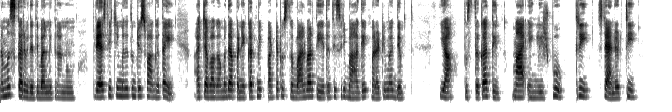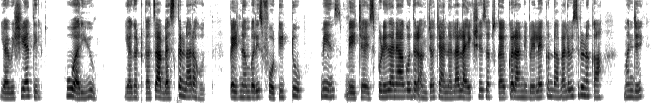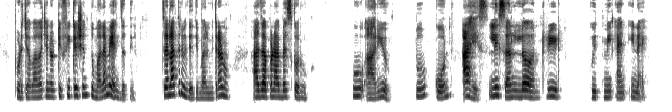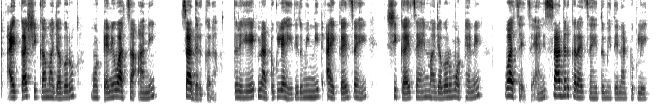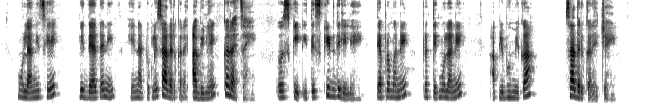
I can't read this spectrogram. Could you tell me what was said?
नमस्कार विद्यार्थी बालमित्रांनो. प्रियास टीचिंगमध्ये तुमचे स्वागत आहे. आजच्या भागामध्ये आपण एकात्मिक पाठ्यपुस्तक बालभारती येतं तिसरी भाग एक मराठी माध्यम या पुस्तकातील my English book three standard three या विषयातील हू आर यू या घटकाचा अभ्यास करणार आहोत. Page number is forty two means बेचाळीस. पुढे जाण्या अगोदर आमच्या चॅनलला लाईक शेअर सबस्क्राईब करा आणि बेलायकन दाबायला विसरू नका. म्हणजे पुढच्या भागाचे नोटिफिकेशन तुम्हाला मिळत जातील. चला तर विद्यार्थी बालमित्रांनो आज आपण अभ्यास करू. हू आर यू तू कोण आहेस? Listen learn read with me and enact ऐका शिका माझ्याबरोबर मोठ्याने वाचा आणि सादर करा. तर हे एक नाटुकले आहे ते तुम्ही नीट ऐकायचं आहे शिकायचं आहे आणि माझ्याबरोबर मोठ्याने वाचायचं आहे आणि सादर करायचं आहे तुम्ही ते नाटुकले. मुलांनीच हे विद्यार्थ्यांनीच हे नाटुकले सादर करायचे. अभिनय करायचा आहे. अ स्किट इथे स्किट दिलेली आहे. त्याप्रमाणे प्रत्येक मुलाने आपली भूमिका सादर करायची आहे.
